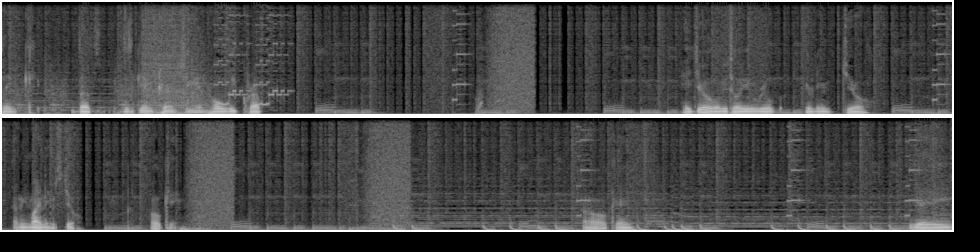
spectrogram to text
Think that's this game currency. And holy crap! Hey Joe, let me tell you real your name's Joe. I mean my name's Joe. Okay. Okay. Yay.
